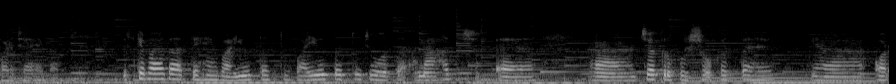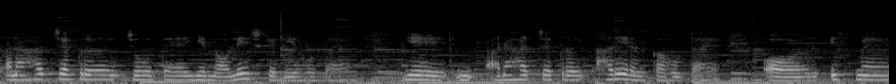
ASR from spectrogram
बढ़ जाएगा। इसके बाद आते हैं वायु तत्व। वायु तत्व जो होता है, अनाहत चक्र को शो करता है। और अनाहत चक्र जो होता है, ये नॉलेज के लिए होता है। ये अनाहत चक्र हरे रंग का होता है और इसमें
